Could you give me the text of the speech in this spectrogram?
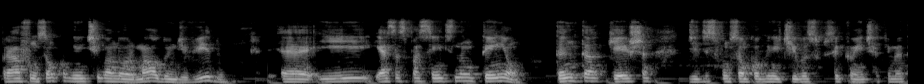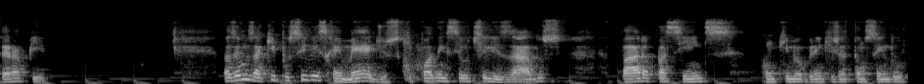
para a função cognitiva normal do indivíduo é, e essas pacientes não tenham tanta queixa de disfunção cognitiva subsequente à quimioterapia. Nós vemos aqui possíveis remédios que podem ser utilizados para pacientes com quimiobrain que já estão sendo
